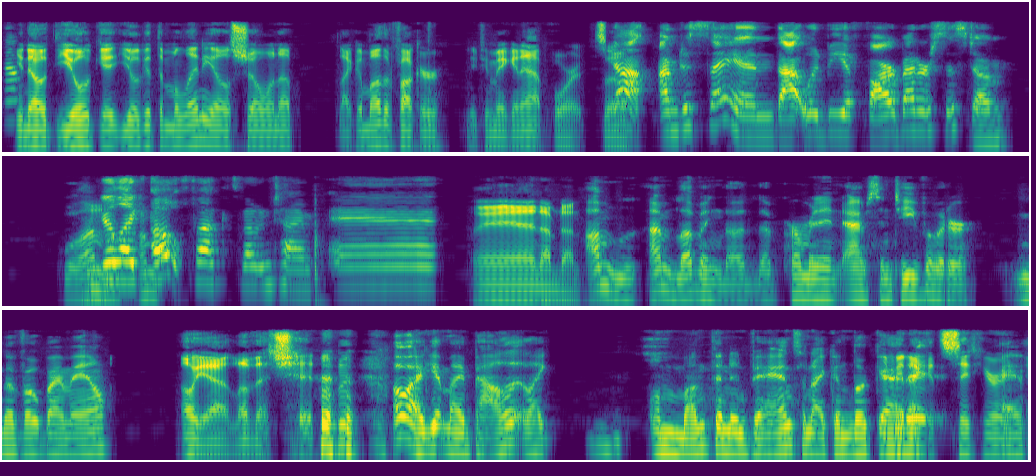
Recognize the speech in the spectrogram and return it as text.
now? You know, you'll get you'll get the millennials showing up like a motherfucker if you make an app for it. So Yeah, I'm just saying that would be a far better system. Well, hmm. I'm, You're like, I'm, oh fuck, it's voting time, and and I'm done. I'm I'm loving the the permanent absentee voter, the vote by mail. Oh yeah, I love that shit. oh, I get my ballot like a month in advance, and I can look I at mean, it. I could sit here and, and-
